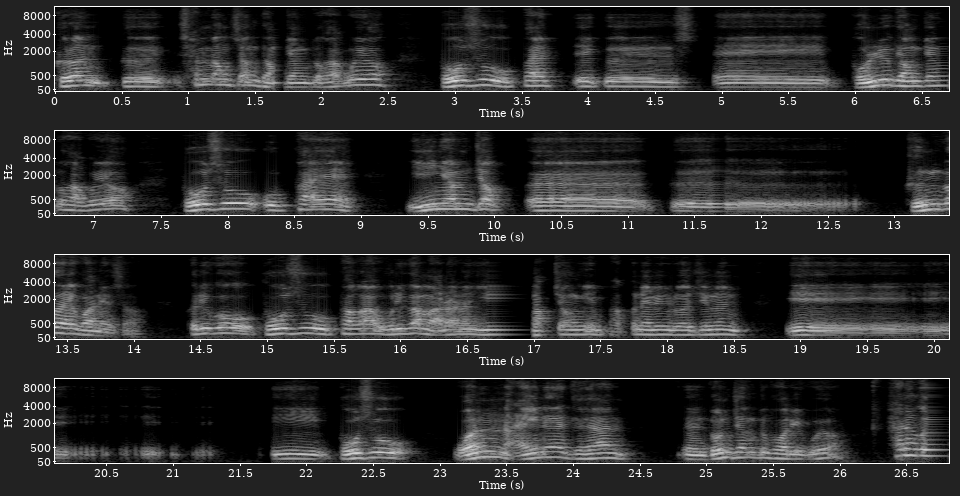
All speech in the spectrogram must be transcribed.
그런 그 선명성 경쟁도 하고요. 보수 우파의 그 에, 본류 경쟁도 하고요. 보수 우파의 이념적 에, 그 근거에 관해서 그리고 보수 우파가 우리가 말하는 이 박정희 박근혜로 이루어지는 이, 이, 이 보수 원라인에 대한 논쟁도 벌이고요. 하는 것이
